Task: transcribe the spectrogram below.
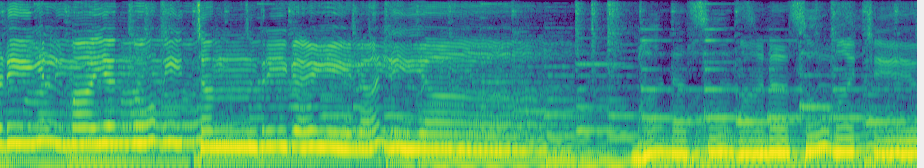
മടിയിൽ മയങ്ങുമി ചന്ദ്രികയിലലിയാ മനസ്സു മനസ്സുമ ചേർന്നിടാ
